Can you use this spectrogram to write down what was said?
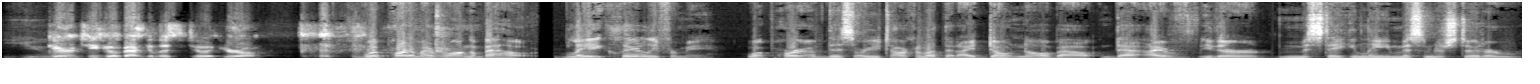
you guarantee go back and listen to it. You're wrong. what part am I wrong about? Lay it clearly for me. What part of this are you talking about that I don't know about that I've either mistakenly misunderstood or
